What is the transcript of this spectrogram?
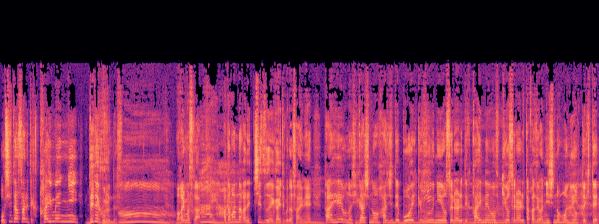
押し出されて海面に出てくるんです。わかりますか、はいはい、頭の中で地図描いてくださいね、うん、太平洋の東の端で貿易風に寄せられて、海面を吹き寄せられた風は西の方に寄ってきて、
